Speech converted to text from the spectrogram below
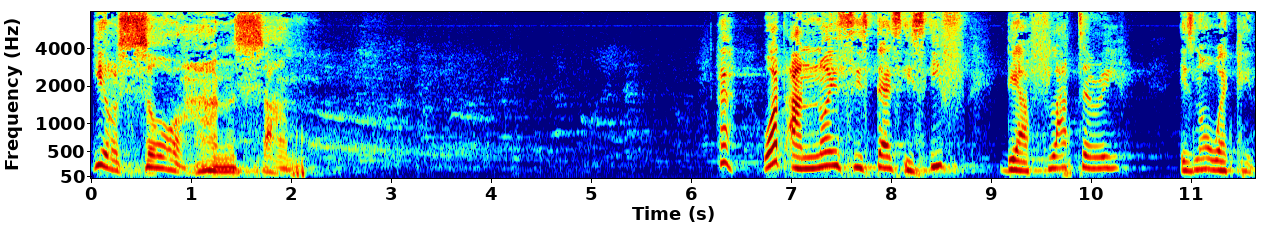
You're so handsome. What annoys sisters is if their flattery is not working.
